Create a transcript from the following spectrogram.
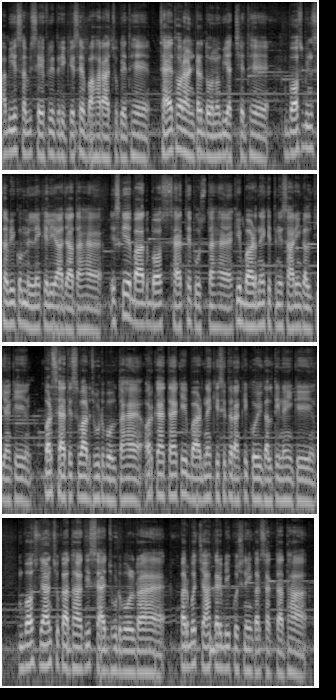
अब ये सभी सेफली तरीके से बाहर आ चुके थे। सैथ और हंटर दोनों भी अच्छे थे। बॉस भी इन सभी को मिलने के लिए आ जाता है। इसके बाद बॉस सैथ से पूछता है कि बर्ड ने कितनी सारी गलतियाँ की, पर सैथ इस बार झूठ बोलता है और कहता है कि बर्ड ने किसी तरह की कोई गलती नहीं की। बॉस जान चुका था कि सैथ झूठ बोल रहा है, पर वो चाहकर भी कुछ नहीं कर सकता था।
